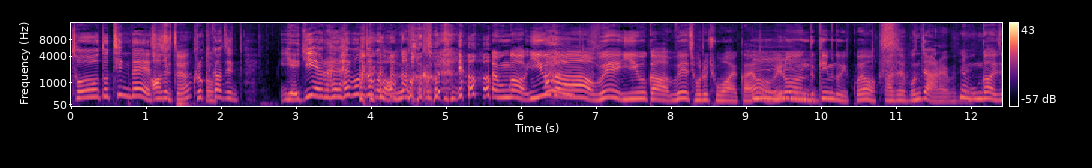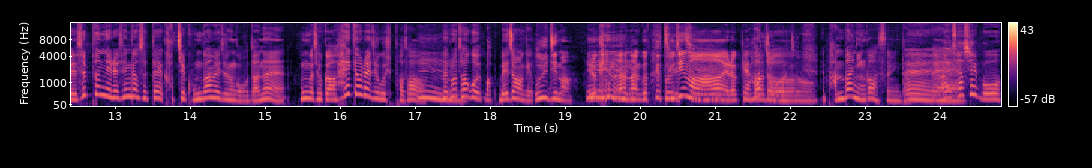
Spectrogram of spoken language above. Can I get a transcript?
저, 도 티인데 아, 사실 아, 그렇게까지 어. 얘기를 해본 적은 없는 것 같거든요. 뭔가 이유가 왜 이유가 왜 저를 좋아할까요? 음. 이런 느낌도 있고요. 맞아요, 뭔지 알아요. 근데 그냥 뭔가 이제 슬픈 일이 생겼을 때 같이 공감해 주는 것보다는 뭔가 제가 해결해 주고 싶어서. 음. 그렇다고 막 매정하게 울지 마 이렇게는 음. 안 하고 그치, 울지 그치. 마 이렇게 맞아, 하죠. 맞아. 반반인 것 같습니다. 네. 네. 아니, 사실 뭐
